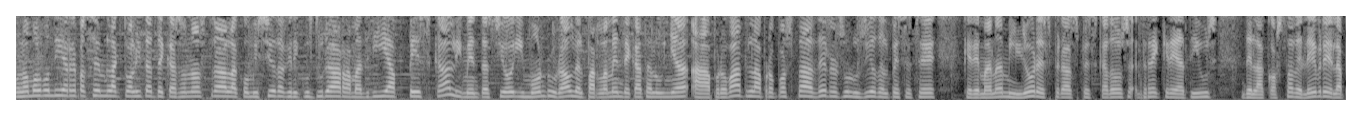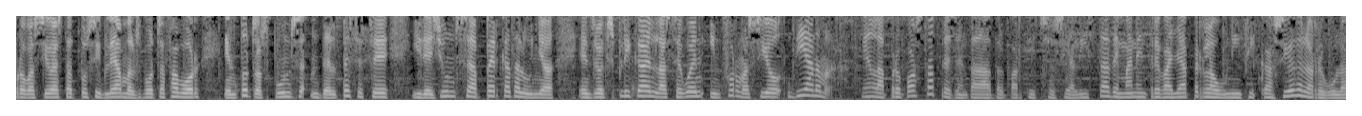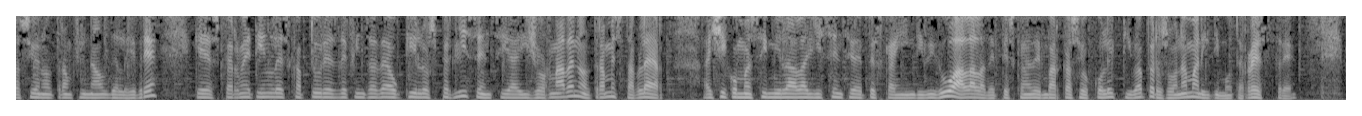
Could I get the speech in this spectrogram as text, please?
Hola, molt bon dia. Repassem l'actualitat de casa nostra. La Comissió d'Agricultura, Ramaderia, Pesca, Alimentació i Món Rural del Parlament de Catalunya ha aprovat la proposta de resolució del PSC que demana millores per als pescadors recreatius de la Costa de l'Ebre. L'aprovació ha estat possible amb els vots a favor en tots els punts del PSC i de Junts per Catalunya. Ens ho explica en la següent informació Diana Mar. En la proposta presentada pel Partit Socialista demanen treballar per la unificació de la regulació en el tram final de l'Ebre, que es permetin les captures de fins a 10 quilos per llicència i jornada en el tram establert, així com assimilar la llicència de pesca individual a la de pesca d'embarcació col·lectiva per zona marítim-terrestre.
